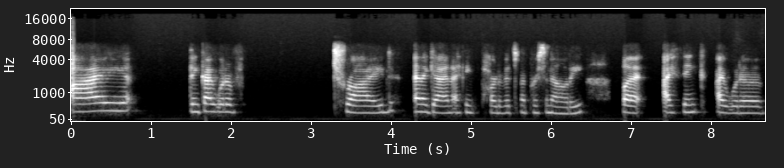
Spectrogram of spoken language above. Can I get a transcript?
i think i would have tried, and again, I think part of it's my personality, but I think I would have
